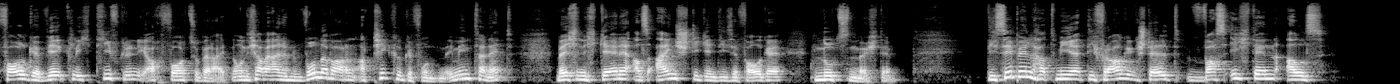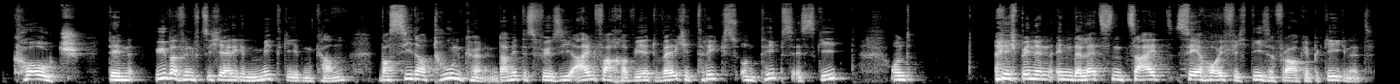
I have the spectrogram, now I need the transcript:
Folge wirklich tiefgründig auch vorzubereiten. Und ich habe einen wunderbaren Artikel gefunden im Internet, welchen ich gerne als Einstieg in diese Folge nutzen möchte. Die Sibyl hat mir die Frage gestellt, was ich denn als Coach den über 50-Jährigen mitgeben kann, was sie da tun können, damit es für sie einfacher wird, welche Tricks und Tipps es gibt. Und ich bin in, in der letzten Zeit sehr häufig dieser Frage begegnet.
